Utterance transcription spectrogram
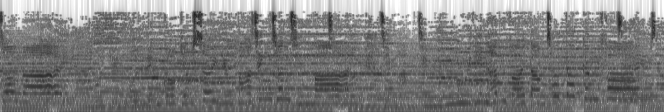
再挨。没完没了各有需要，把青春贱卖。渐行渐远，每天很快淡出得更快。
